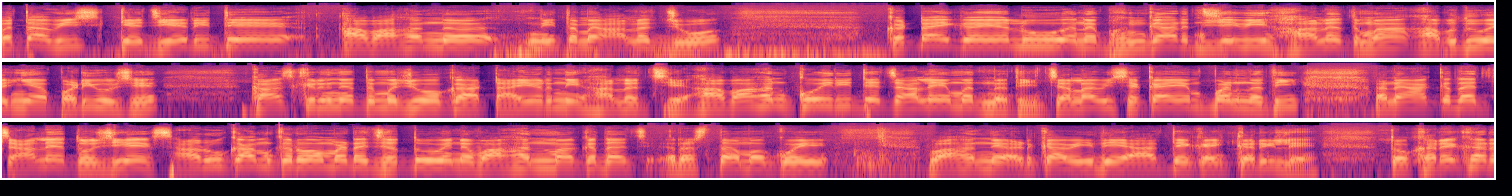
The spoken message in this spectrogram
બતાવીશ કે જે રીતે આ વાહનની તમે હાલત જુઓ, કટાઈ ગયેલું અને ભંગાર જેવી હાલતમાં આ બધું અહીંયા પડ્યું છે. ખાસ કરીને તમે જુઓ કે આ ટાયરની હાલત છે. આ વાહન કોઈ રીતે ચાલે એમ જ નથી. ચલાવી શકાય એમ પણ નથી. અને આ કદાચ ચાલે તો જે સારું કામ કરવા માટે જતું હોય ને વાહનમાં કદાચ રસ્તામાં કોઈ વાહનને અડકાવી દે, આ તે કંઈક કરી લે. તો ખરેખર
